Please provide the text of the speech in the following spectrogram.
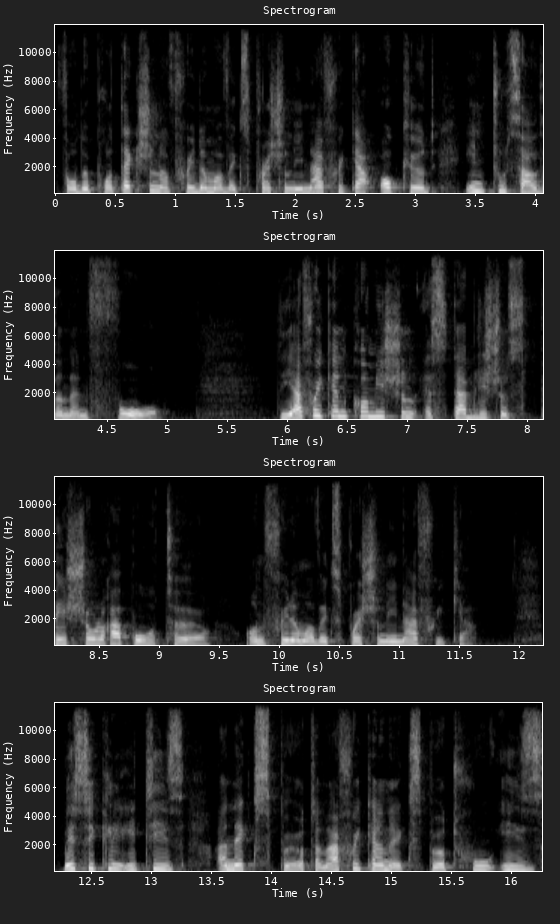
for the protection of freedom of expression in Africa occurred in 2004. The African Commission established a special rapporteur on freedom of expression in Africa. Basically, it is an expert, an African expert, who is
